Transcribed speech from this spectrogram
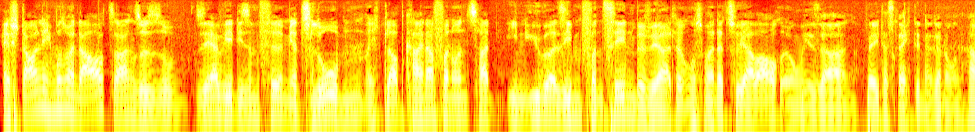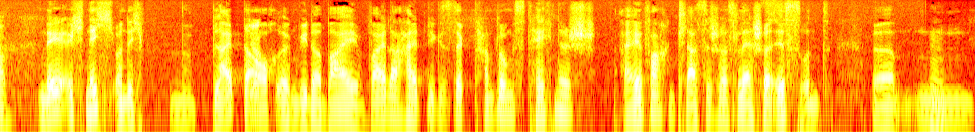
Erstaunlich muss man da auch sagen, so, so sehr wir diesen Film jetzt loben, ich glaube, keiner von uns hat ihn über 7 von 10 bewertet, muss man dazu ja aber auch irgendwie sagen, wenn ich das recht in Erinnerung habe. Nee, ich nicht und ich bleib da Ja. auch irgendwie dabei, weil er halt, wie gesagt, handlungstechnisch einfach ein klassischer Slasher ist und ähm, Hm.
